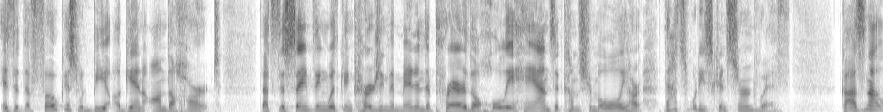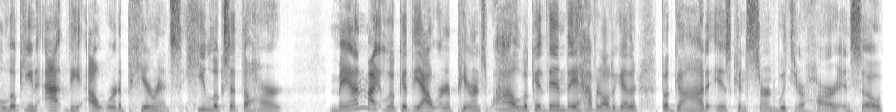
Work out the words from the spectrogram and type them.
is that the focus would be, again, on the heart that's the same thing with encouraging the men in the prayer, the holy hands that comes from a holy heart. That's what he's concerned with. God's not looking at the outward appearance, he looks at the heart. Man might look at the outward appearance. Wow, look at them. They have it all together. But God is concerned with your heart. And so,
